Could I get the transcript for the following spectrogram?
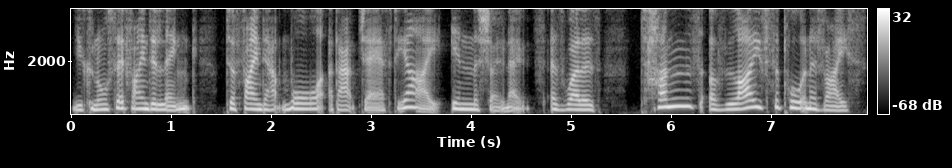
you can also find a link to find out more about JFDI in the show notes, as well as tons of live support and advice.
